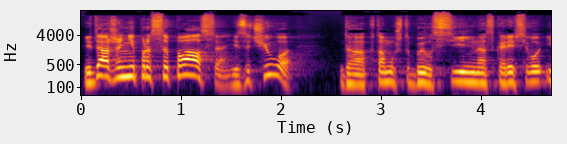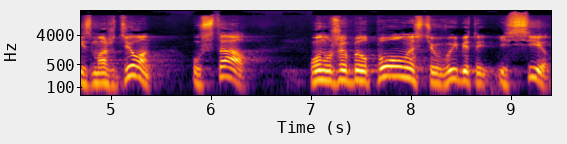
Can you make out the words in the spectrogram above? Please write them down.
И даже не просыпался. Из-за чего? Да, потому что был сильно, скорее всего, изможден, устал. Он уже был полностью выбитый из сил.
